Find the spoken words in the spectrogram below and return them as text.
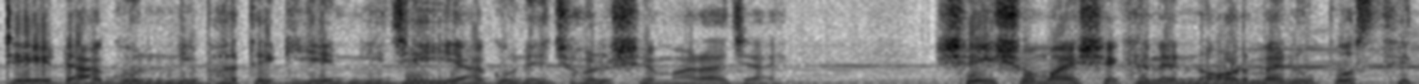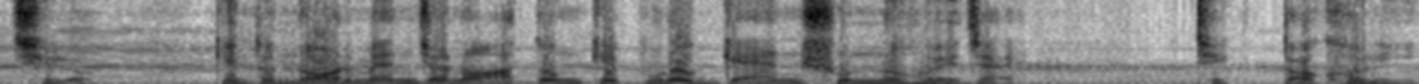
টেড আগুন নিভাতে গিয়ে নিজেই আগুনে ঝলসে মারা যায়। সেই সময় সেখানে নরম্যান উপস্থিত ছিল, কিন্তু নরম্যান যেন আতঙ্কে পুরো জ্ঞান শূন্য হয়ে যায়। ঠিক তখনই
